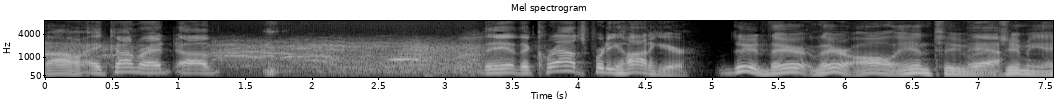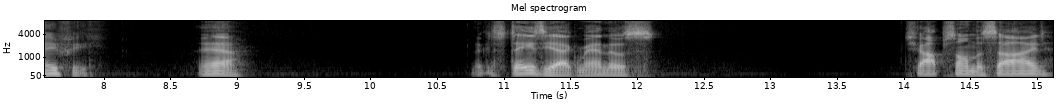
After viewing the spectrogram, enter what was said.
Wow. Hey, Conrad, uh, the the crowd's pretty hot here. Dude, they're they're all into uh, Yeah. Jimmy Afey. Yeah. Look at Stasiak, man. Those chops on the side.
